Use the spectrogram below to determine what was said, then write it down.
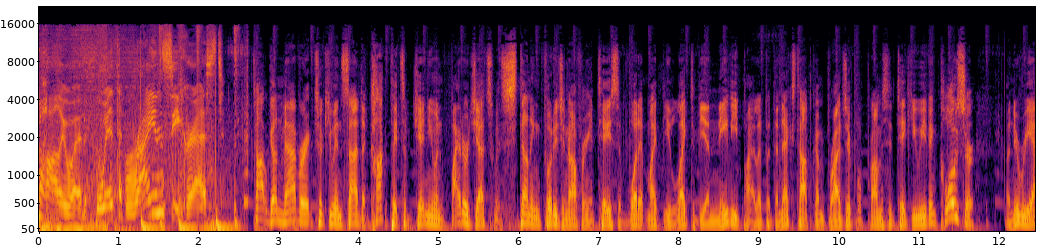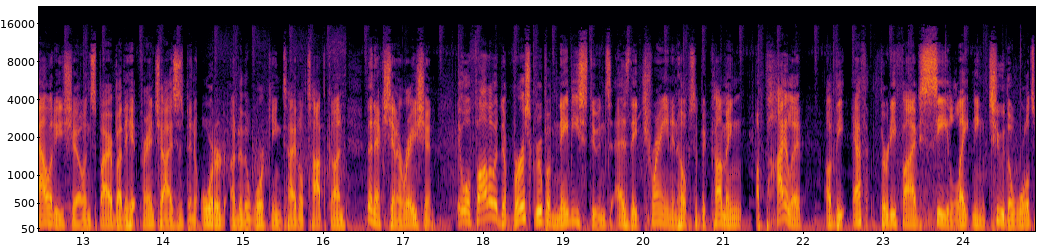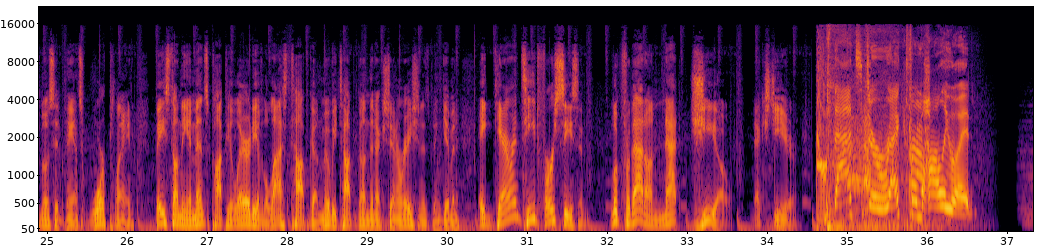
Hollywood with Ryan Seacrest. Top Gun Maverick took you inside the cockpits of genuine fighter jets with stunning footage and offering a taste of what it might be like to be a Navy pilot. But the next Top Gun project will promise to take you even closer. A new reality show inspired by the hit franchise has been ordered under the working title Top Gun The Next Generation. It will follow a diverse group of Navy students as they train in hopes of becoming a pilot of the F 35C Lightning II, the world's most advanced warplane. Based on the immense popularity of the last Top Gun movie, Top Gun The Next Generation has been given a guaranteed first season. Look for that on Nat Geo next year. That's direct from Hollywood.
